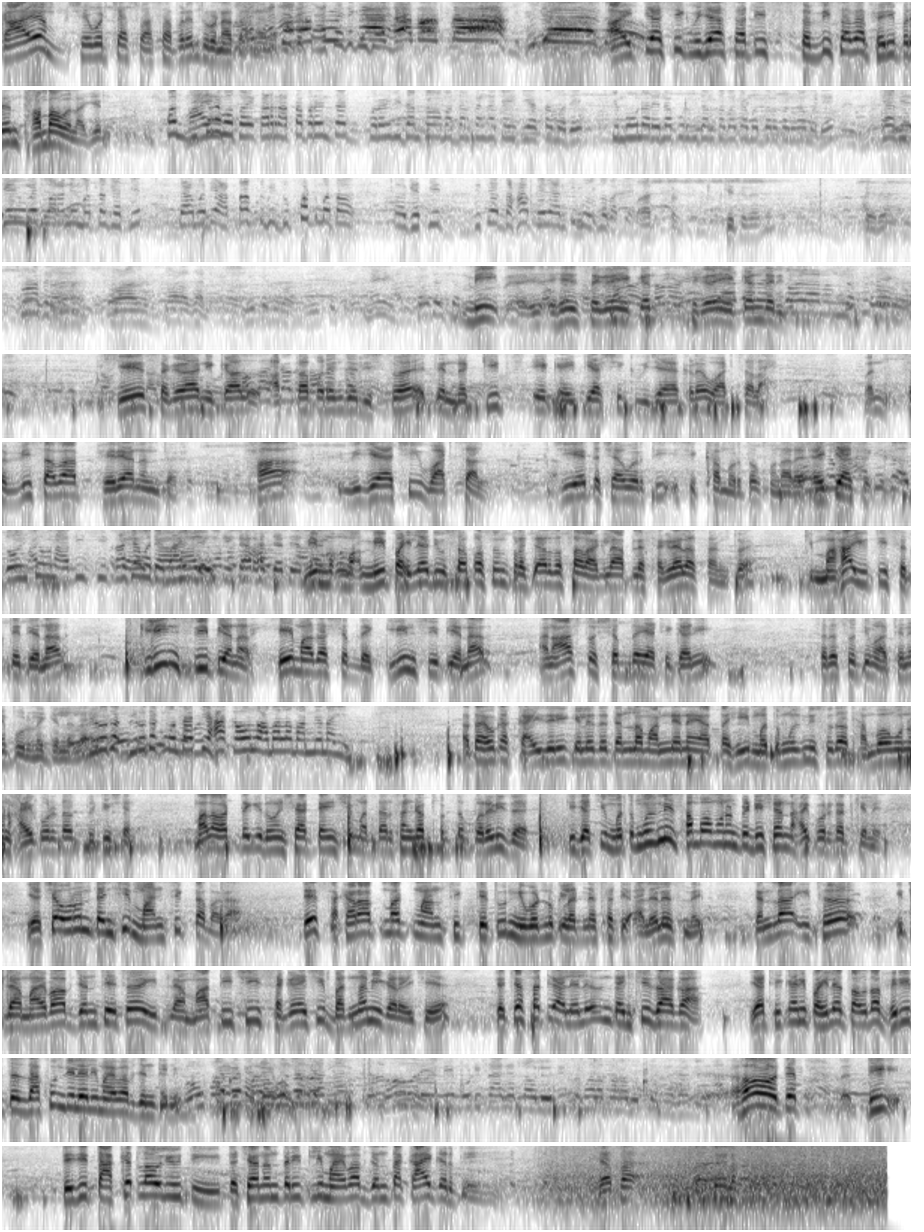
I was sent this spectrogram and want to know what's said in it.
कायम शेवटच्या श्वासापर्यंत ऋणात राहणार ऐतिहासिक विजयासाठी सव्वीसाव्या फेरीपर्यंत थांबावं लागेल. पण विक्रम होतोय कारण आतापर्यंत परळी विधानसभा मतदारसंघाच्या इतिहासामध्ये किंबहुना रेणापूर विधानसभाच्या मतदारसंघामध्ये ज्या विजयी उमेदवारांनी मतं घेतलीत त्यामध्ये आताच तुम्ही दुप्पट मतं घेतलीत जिथे दहा फेरे आणखी मोजणं बाकी. किती मी हे सगळे एकंद सगळे एकंदरीत. हे सगळा निकाल आतापर्यंत जे दिसतोय ते नक्कीच एक ऐतिहासिक विजयाकडे वाटचाल आहे. पण सव्वीसाव्या फेऱ्यानंतर हा विजयाची वाटचाल जी आहे त्याच्यावरती शिक्कामोर्तब होणार आहे ऐतिहासिक. मी म- मी पहिल्या दिवसापासून प्रचार जसा लागला आपल्या सगळ्याला सांगतोय की महायुती सत्तेत येणार क्लीन स्वीप येणार हे माझा शब्द आहे. क्लीन स्वीप येणार आणि आज तो शब्द या ठिकाणी सरस्वती मातेने पूर्ण केलेला आहे. विरोधक विरोधक म्हणतात की हा कौल आम्हाला मान्य नाही. आता हो का काही जरी केलं तर त्यांना मान्य नाही. आता ही मतमोजणी सुद्धा थांबवा म्हणून हायकोर्टात पिटिशन. मला वाटतं की दोनशे अठ्ठ्याऐंशी मतदारसंघात फक्त परळीच आहे की ज्याची मतमोजणी थांबवा म्हणून पिटिशन हायकोर्टात केले याच्यावरून त्यांची मानसिकता बघा. ते सकारात्मक मानसिकतेतून निवडणूक लढण्यासाठी आलेलेच नाहीत. त्यांना इथं इथल्या मायबाप जनतेचं इथल्या मातीची सगळ्याची बदनामी करायची आहे. त्याच्यासाठी आलेले आणि त्यांची जागा. या ठिकाणी पहिल्या चौदा फेरीतच दाखवून दिलेली मायबाप जनतेने. हो ते ती त्याची ताकद लावली होती त्याच्यानंतर इथली मायबाप जनता काय करते हे आता लक्षात.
